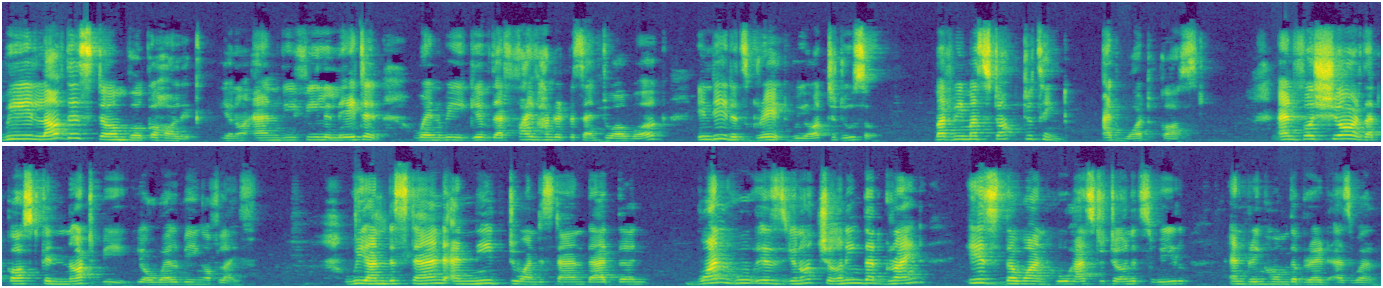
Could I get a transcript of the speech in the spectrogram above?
We love this term workaholic, you know, and we feel elated when we give that 500% to our work. Indeed, it's great. We ought to do so. But we must stop to think at what cost? And for sure, that cost cannot be your well being of life. We understand and need to understand that the one who is, you know, churning that grind is the one who has to turn its wheel and bring home the bread as well.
